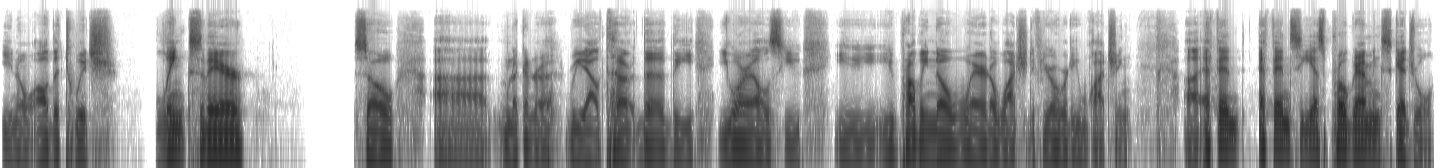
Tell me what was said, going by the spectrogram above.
you know, all the Twitch links there. So uh, I'm not gonna read out the, the the URLs. You you you probably know where to watch it if you're already watching. Uh, FN, FNCS programming schedule.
